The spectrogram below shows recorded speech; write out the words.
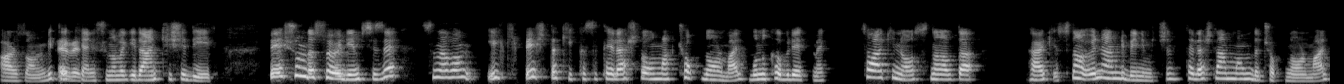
Arzu Hanım. Bir tek Evet. yani sınava giren kişi değil. Ve şunu da söyleyeyim size, sınavın ilk 5 dakikası telaşlı olmak çok normal. Bunu kabul etmek. Sakin ol, sınavda herkes, sınav önemli benim için. Telaşlanmam da çok normal.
